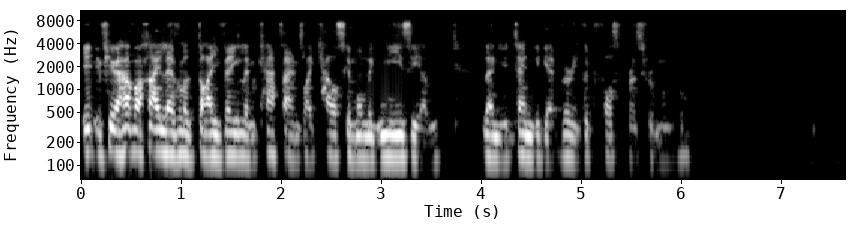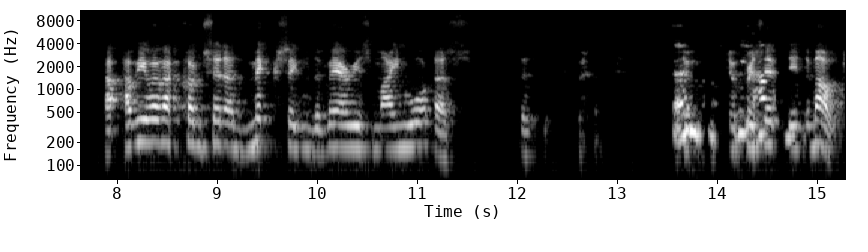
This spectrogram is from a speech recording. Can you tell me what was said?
if you have a high level of divalent cations like calcium or magnesium, then you tend to get very good phosphorus removal. Have you ever considered mixing the various mine waters to, um, to precipitate them out?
